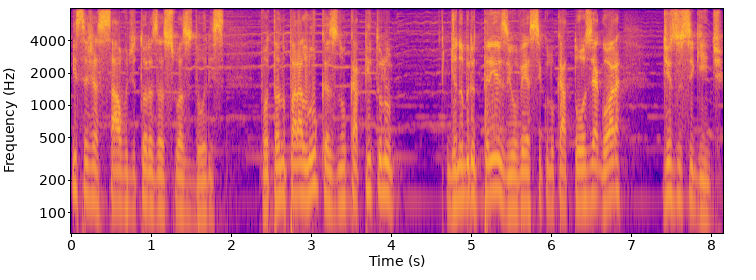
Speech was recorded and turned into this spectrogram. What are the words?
e seja salvo de todas as suas dores. Voltando para Lucas, no capítulo de número 13, o versículo 14 agora, diz o seguinte:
